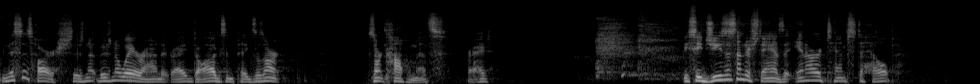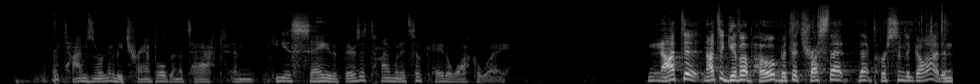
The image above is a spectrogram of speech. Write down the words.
And this is harsh. There's no, there's no way around it, right? Dogs and pigs, those aren't, those aren't compliments, right? You see, Jesus understands that in our attempts to help, there are times when we're going to be trampled and attacked. And he is saying that there's a time when it's okay to walk away. Not to, not to give up hope, but to trust that, that person to God. And,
